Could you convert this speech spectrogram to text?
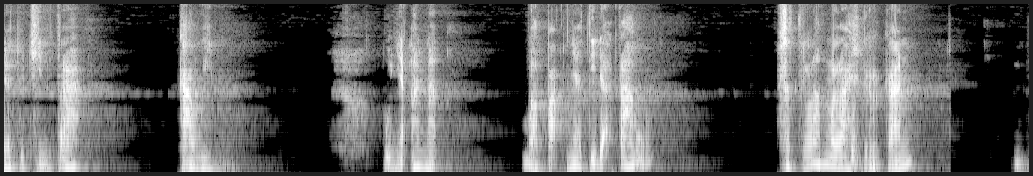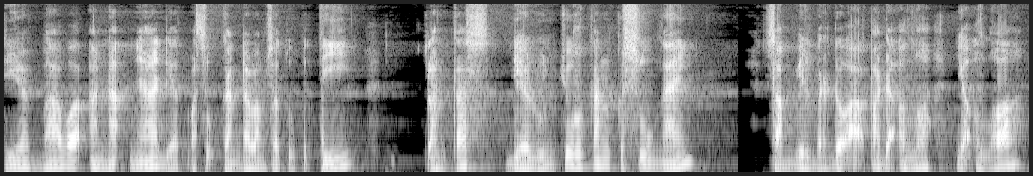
Jatuh cinta, kawin. Punya anak. Bapaknya tidak tahu. Setelah melahirkan, dia bawa anaknya, dia masukkan dalam satu peti, lantas dia luncurkan ke sungai sambil berdoa pada Allah, Ya Allah,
